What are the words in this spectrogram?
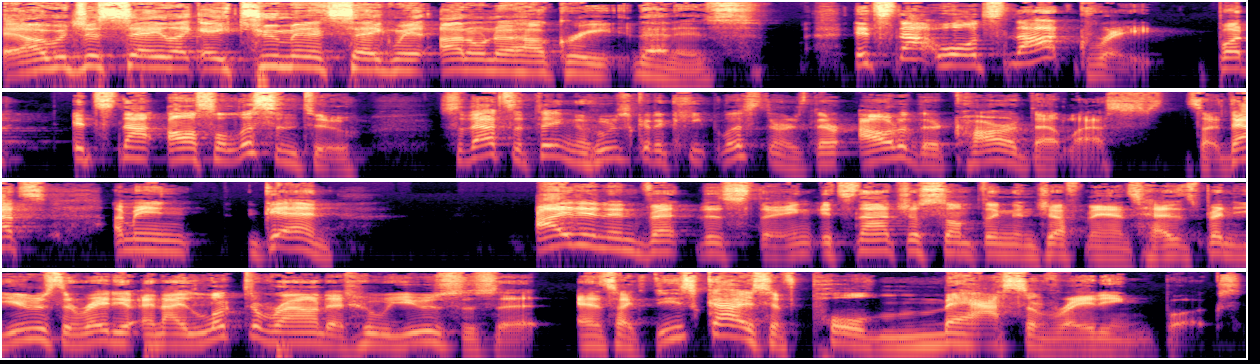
I would just say like a two minute segment. I don't know how great that is. It's not. Well, it's not great, but it's not also listened to. So that's the thing. Who's going to keep listeners? They're out of their car at that last. So that's. I mean, again, I didn't invent this thing. It's not just something in Jeff Mans' head. It's been used in radio, and I looked around at who uses it, and it's like these guys have pulled massive rating books,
